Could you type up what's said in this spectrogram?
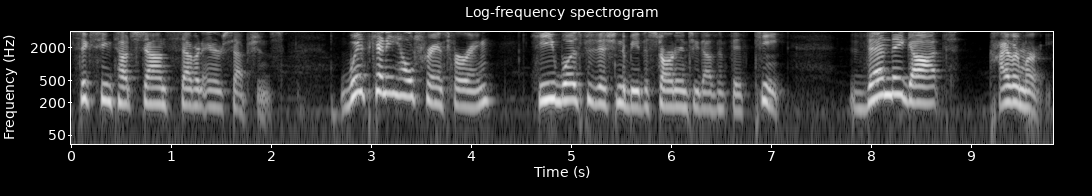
16 touchdowns, 7 interceptions. With Kenny Hill transferring, he was positioned to be the starter in 2015. Then they got Kyler Murray.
